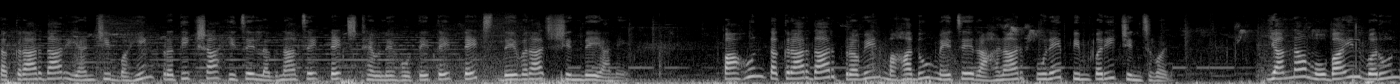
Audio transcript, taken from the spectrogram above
तक्रारदार यांची बहीण प्रतीक्षा हिचे लग्नाचे टेट्स ठेवले होते ते टेट्स देवराज शिंदे याने. पाहून तक्रारदार प्रवीण महादू मेचे राहणार पुणे पिंपरी चिंचवड. यांना मोबाईल वरून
